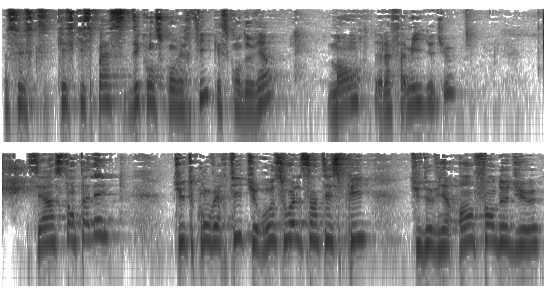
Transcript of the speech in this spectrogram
Parce que qu'est-ce qui se passe dès qu'on se convertit? Qu'est-ce qu'on devient? Membre de la famille de Dieu. C'est instantané. Tu te convertis, tu reçois le Saint-Esprit, tu deviens enfant de Dieu,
